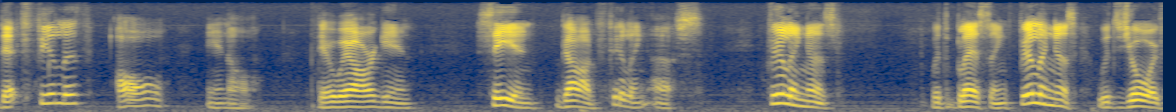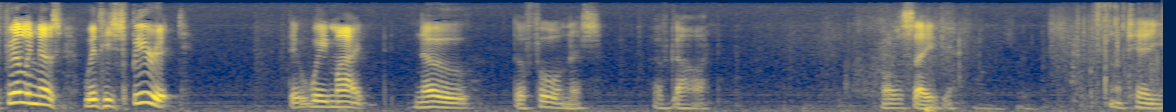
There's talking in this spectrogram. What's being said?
that filleth all in all. There we are again, seeing God filling us, filling us with blessing, filling us with joy, filling us with his spirit, that we might know the fullness of God. What a Savior. I'll tell you,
